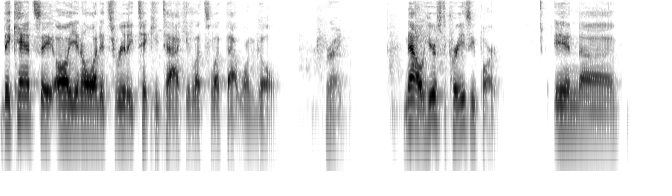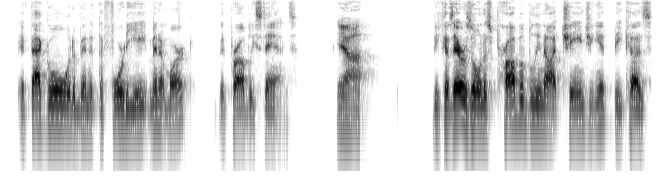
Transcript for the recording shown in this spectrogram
they can't say, "Oh, you know what? It's really ticky tacky. Let's let that one go." Right. Now, here's the crazy part. In uh, if that goal would have been at the 48 minute mark, it probably stands. Yeah. Because Arizona's probably not changing it because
